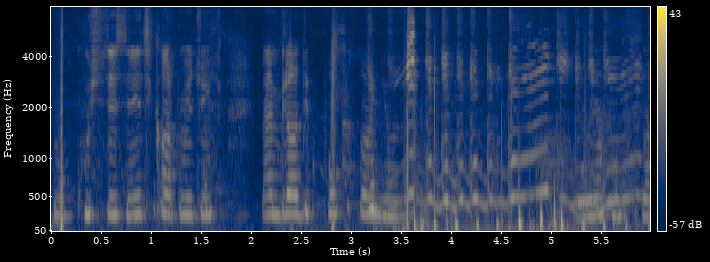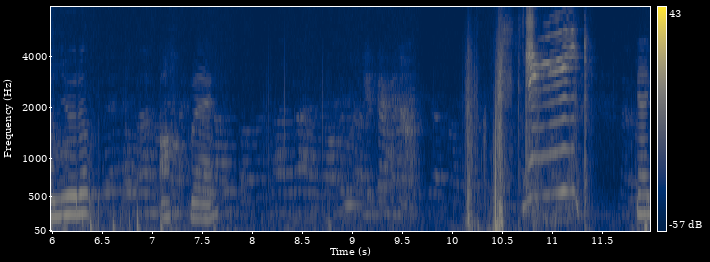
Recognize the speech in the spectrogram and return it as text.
çok kuş sesini çıkartmıyor çünkü ben birazcık fokus oynuyorum. Cik cik cik cik cik cik cik Oyuna fokuslanıyorum. Ah be. Gel.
